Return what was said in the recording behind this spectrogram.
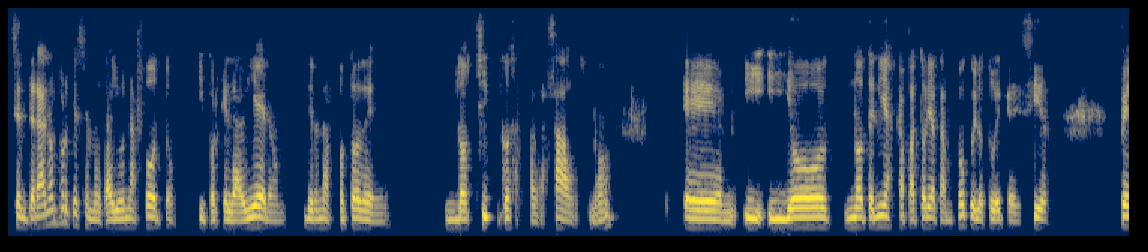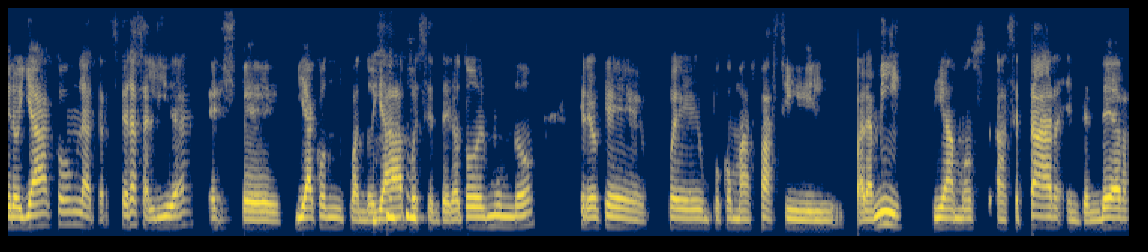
Se enteraron porque se me cayó una foto y porque la vieron, vieron una foto de dos chicos abrazados, ¿no? Eh, y, yo no tenía escapatoria tampoco y lo tuve que decir pero ya con la tercera salida, este, ya con, cuando ya pues se enteró todo el mundo, creo que fue un poco más fácil para mí, digamos, aceptar, entender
